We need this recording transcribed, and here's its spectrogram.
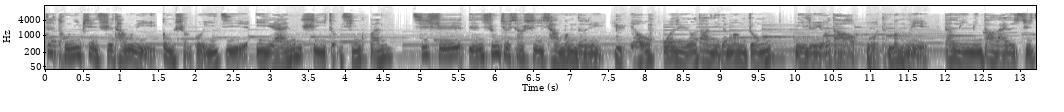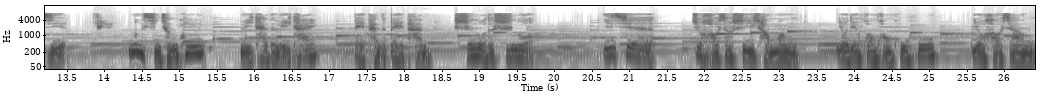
在同一片池塘里共守过一季，已然是一种清欢。其实人生就像是一场梦的旅旅游，我旅游到你的梦中，你旅游到我的梦里。当黎明到来的之际，梦醒成空，离开的离开。背叛的背叛，失落的失落，一切就好像是一场梦，有点恍恍惚惚，又好像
